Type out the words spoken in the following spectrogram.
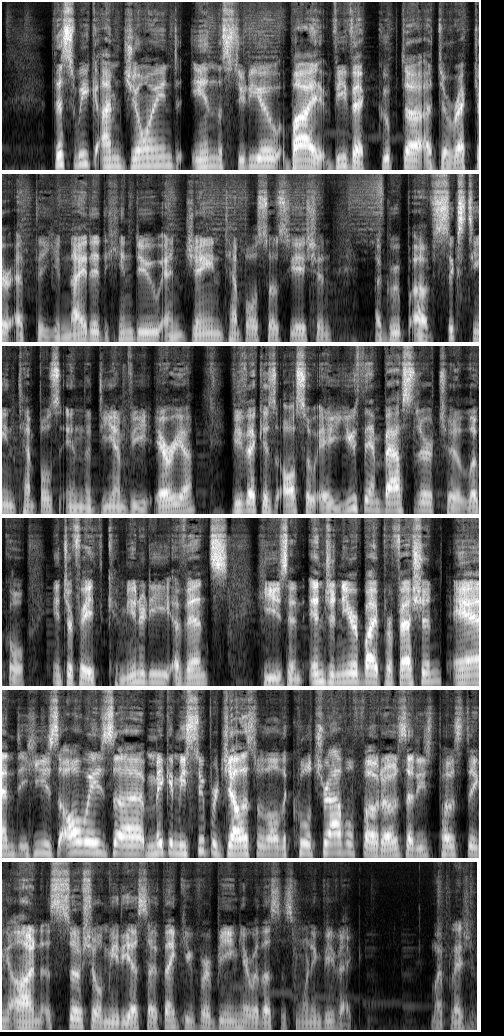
This week, I'm joined in the studio by Vivek Gupta, a director at the United Hindu and Jain Temple Association, a group of 16 temples in the DMV area. Vivek is also a youth ambassador to local interfaith community events. He's an engineer by profession, and he's always uh, making me super jealous with all the cool travel photos that he's posting on social media. So, thank you for being here with us this morning, Vivek. My pleasure.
